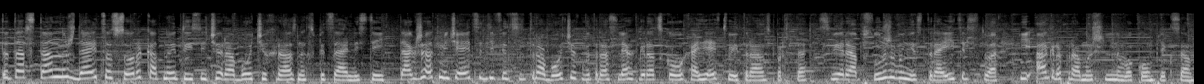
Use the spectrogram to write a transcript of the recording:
Татарстан нуждается в 41 тысяче рабочих разных специальностей. Также отмечается дефицит рабочих в отраслях городского хозяйства и транспорта, сферы обслуживания, строительства и агропромышленного комплекса.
